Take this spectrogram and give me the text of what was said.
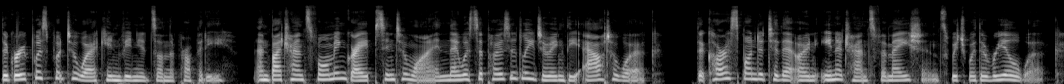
The group was put to work in vineyards on the property, and by transforming grapes into wine, they were supposedly doing the outer work that corresponded to their own inner transformations, which were the real work.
